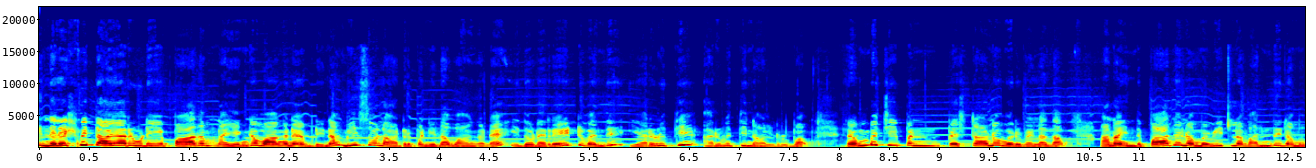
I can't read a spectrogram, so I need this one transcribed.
இந்த லக்ஷ்மி தாயாருடைய பாதம் நான் எங்கே வாங்கினேன் அப்படின்னா மீஷோவில் ஆர்டர் பண்ணி தான் வாங்கினேன். இதோட ரேட்டு வந்து இரநூத்தி அறுபத்தி நாலு ரூபா. ரொம்ப சீப் அண்ட் பெஸ்ட்டான ஒரு விலை தான் ஆனால் இந்த பாதம் நம்ம வீட்டில் வந்து நம்ம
